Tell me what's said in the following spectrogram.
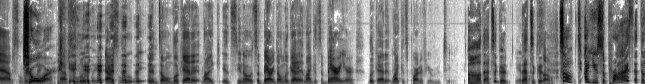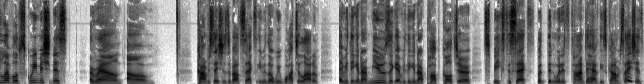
absolutely chore. absolutely absolutely and don't look at it like it's you know it's a barrier don't look at it like it's a barrier look at it like it's part of your routine Oh, that's a good. you that's know, a good. so. So, are you surprised at the level of squeamishness around um, conversations about sex? Even though we watch a lot of everything in our music, everything in our pop culture speaks to sex, but then when it's time to have these conversations,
